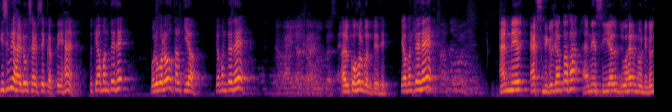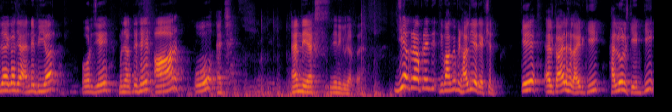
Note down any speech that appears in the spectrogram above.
किसी भी हाइड्रोक्साइड से करते हैं तो क्या बनते थे? बोलो बोलो, कल किया। क्या बनते थे? अल्कोहल बनते थे। क्या बनते थे? एन एक्स निकल जाता था। एन ए सी एल जो है, वो निकल जाएगा, या एन ए बी आर और ये बन जाते थे R O H. N X ये निकल जाता है। ये अगर आपने दिमाग में बिठा लिया रिएक्शन कि एल्काइल हेलाइड की हेलोल्केन की,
